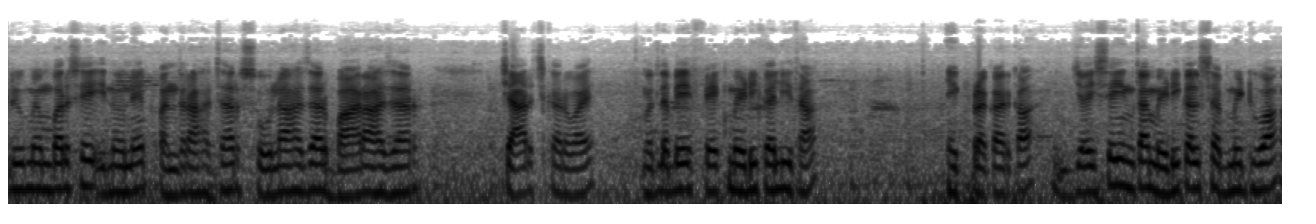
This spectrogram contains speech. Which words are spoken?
क्रू मेंबर से इन्होंने पंद्रह हज़ार, सोलह हज़ार, बारह हज़ार चार्ज करवाए। मतलब ये फेक मेडिकल ही था, एक प्रकार का। जैसे इनका मेडिकल सबमिट हुआ,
